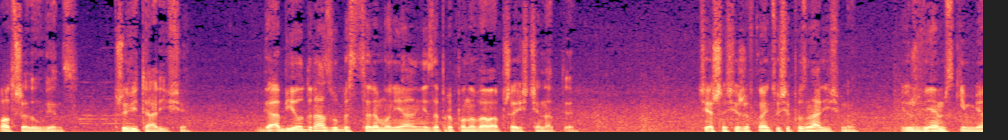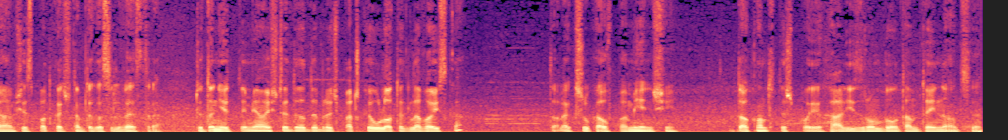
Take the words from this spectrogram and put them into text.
Podszedł więc. Przywitali się. Gabi od razu bezceremonialnie zaproponowała przejście na ty. Cieszę się, że w końcu się poznaliśmy. Już wiem, z kim miałam się spotkać w tamtego Sylwestra. Czy to nie ty miałeś wtedy odebrać paczkę ulotek dla wojska? Tolek szukał w pamięci. Dokąd też pojechali z rumbą tamtej nocy?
